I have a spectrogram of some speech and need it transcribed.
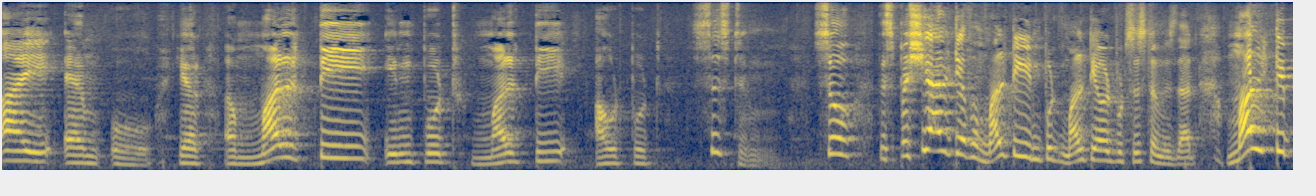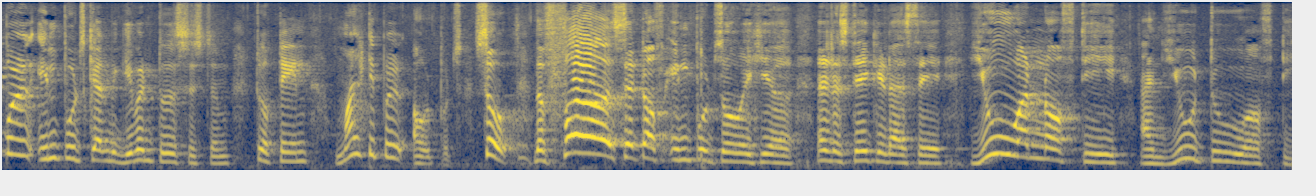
Here a multi-input, multi-output system. So the speciality of a multi-input, multi-output system is that multiple inputs can be given to the system to obtain multiple outputs. So the first set of inputs over here, let us take it as say u1 of t and u2 of t.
